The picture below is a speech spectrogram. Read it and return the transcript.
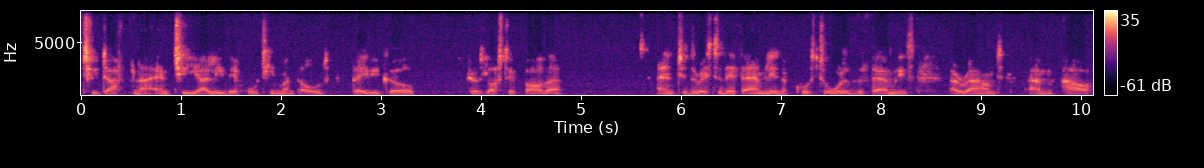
to Daphna and to Yali, their 14 month old baby girl who has lost her father, and to the rest of their family, and of course to all of the families around um, our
